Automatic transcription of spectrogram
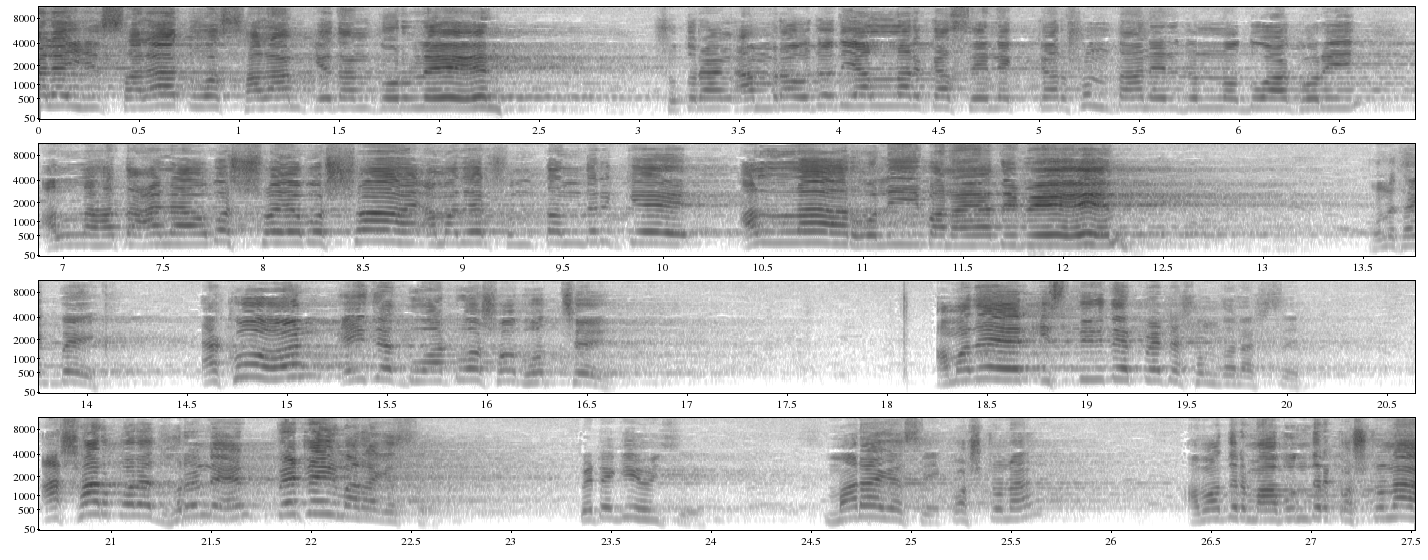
আলাইহিস সালাতু ওয়াস সালামকে দান করলেন। সুতরাং আমরাও যদি আল্লাহর কাছে নেককার সন্তানের জন্য দোয়া করি, আল্লাহ তাআলা অবশ্যই অবশ্যই আমাদের সন্তানদেরকে আল্লাহর ওলি বানায়া দিবেন। মনে থাকবে? এখন এই যে দোয়া টোয়া সব হচ্ছে, আমাদের স্ত্রীদের পেটে সন্তান আসছে। আসার পরে ধরে নেন, পেটেই মারা গেছে। পেটে কি হয়েছে মারা গেছে। কষ্ট না? আমাদের মা বোনদের কষ্ট না?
